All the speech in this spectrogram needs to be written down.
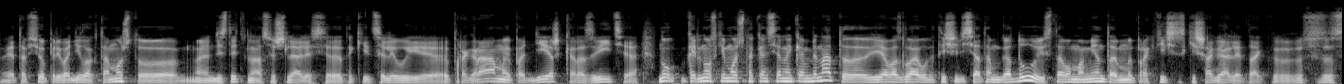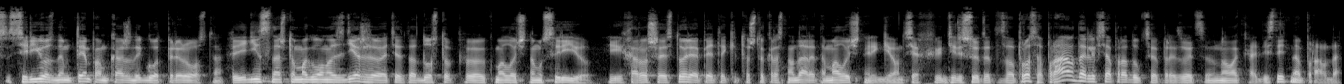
это все приводило к тому, что действительно осуществлялись такие целевые программы, поддержка, развитие. Ну, Кореновский молочно-консервный комбинат я возглавил в 2010 году, и с того момента мы практически шагали так с серьезным темпом каждый год прироста. Единственное, что могло нас сдерживать, это доступ к молочному сырью. И хорошая история, опять-таки, то, что Краснодар – это молочный регион. Всех интересует этот вопрос, а правда ли вся продукция производится из молока? Действительно, правда.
